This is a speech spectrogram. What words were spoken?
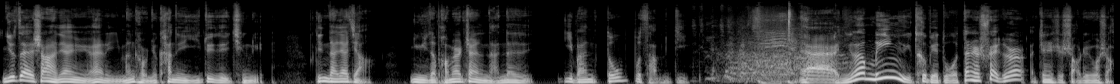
你就在商场电影院里门口，你就看那一对对情侣。跟大家讲，女的旁边站着男的，一般都不怎么地。哎，你看美女特别多，但是帅哥真是少之又少。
